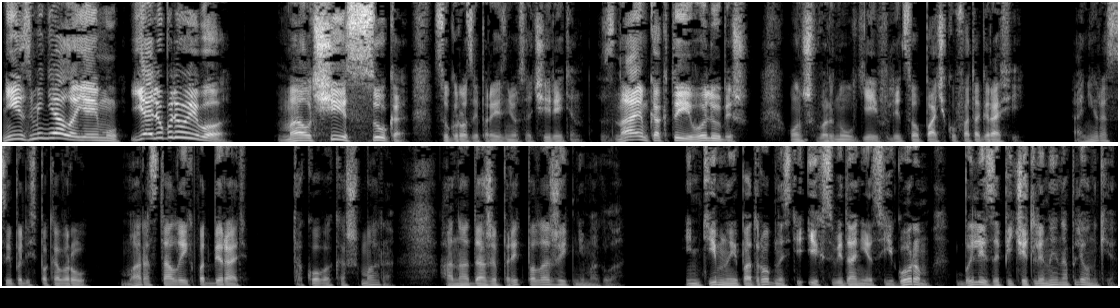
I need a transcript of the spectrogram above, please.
Не изменяла я ему! Я люблю его!» «Молчи, сука!» — с угрозой произнес Очеретин. «Знаем, как ты его любишь!» Он швырнул ей в лицо пачку фотографий. Они рассыпались по ковру. Мара стала их подбирать. Такого кошмара она даже предположить не могла. Интимные подробности их свидания с Егором были запечатлены на пленке.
